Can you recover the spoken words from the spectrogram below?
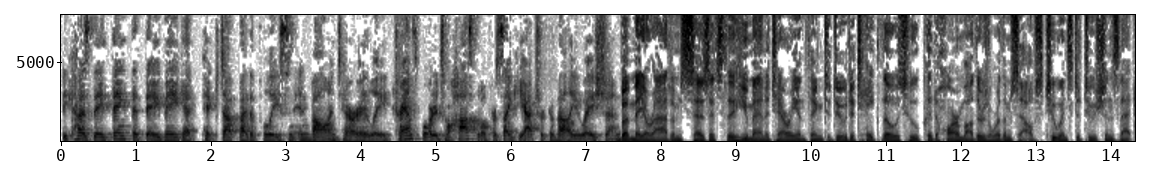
because they think that they may get picked up by the police and involuntarily transported to a hospital for psychiatric evaluation. But Mayor Adams says it's the humanitarian thing to do to take those who could harm others or themselves to institutions that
